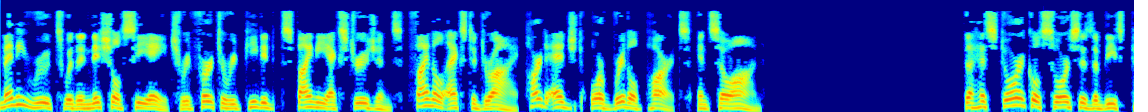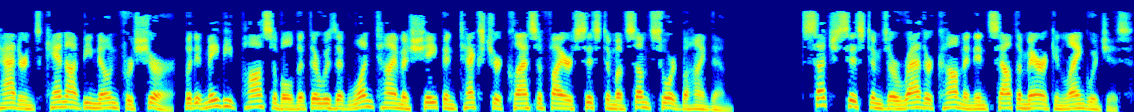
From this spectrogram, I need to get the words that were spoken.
Many roots with initial ch refer to repeated, spiny extrusions, final x to dry, hard-edged, or brittle parts, and so on. The historical sources of these patterns cannot be known for sure, but it may be possible that there was at one time a shape and texture classifier system of some sort behind them. Such systems are rather common in South American languages.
